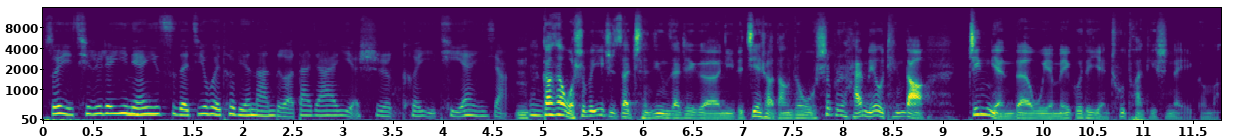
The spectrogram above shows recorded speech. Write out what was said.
所以其实这一年一次的机会特别难得，大家也是可以体验一下。嗯，刚才我是不是一直在沉浸在这个你的介绍当中？我是不是还没有听到今年的午夜玫瑰的演出团体是哪一个吗？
